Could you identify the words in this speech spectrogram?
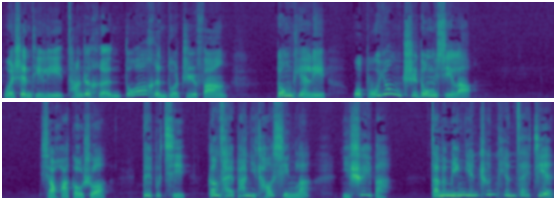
我身体里藏着很多很多脂肪，冬天里我不用吃东西了。”小花狗说：“对不起，刚才把你吵醒了，你睡吧，咱们明年春天再见。”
